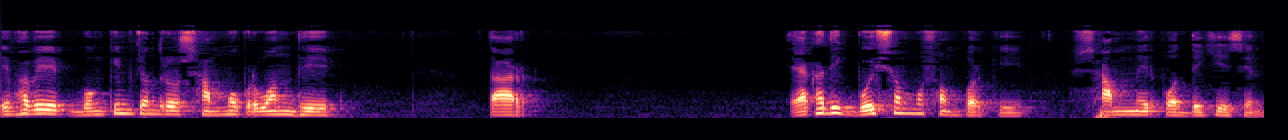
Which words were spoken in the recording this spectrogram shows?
এভাবে বঙ্কিমচন্দ্র সাম্য প্রবন্ধে তার একাধিক বৈষম্য সম্পর্কে সাম্যের পথ দেখিয়েছেন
